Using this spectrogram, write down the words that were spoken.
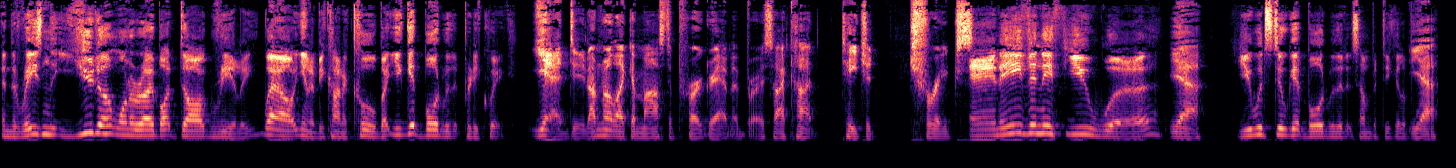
And the reason that you don't want a robot dog really, well, you know, it'd be kind of cool, but you get bored with it pretty quick. Yeah, dude. I'm not like a master programmer, bro. So I can't teach it tricks. And even if you were, yeah, you would still get bored with it at some particular point. yeah.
